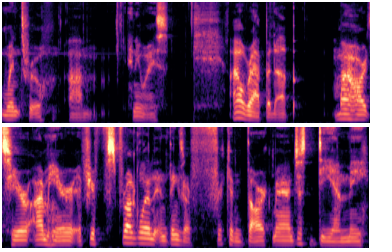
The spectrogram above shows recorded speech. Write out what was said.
went through. Um, anyways, I'll wrap it up. My heart's here. I'm here. If you're struggling and things are freaking dark, man, just DM me.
